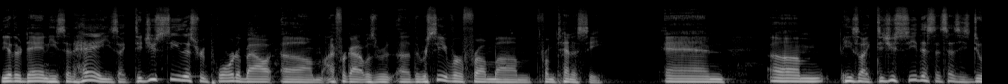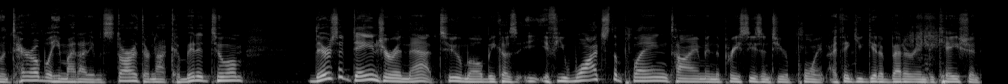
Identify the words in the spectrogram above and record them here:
the other day, and he said, "Hey, he's like, did you see this report about? Um, I forgot it was uh, the receiver from um, from Tennessee." and um, he's like, "Did you see this? It says he's doing terrible. He might not even start. They're not committed to him." There's a danger in that too, Mo, because if you watch the playing time in the preseason, to your point, I think you get a better indication.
